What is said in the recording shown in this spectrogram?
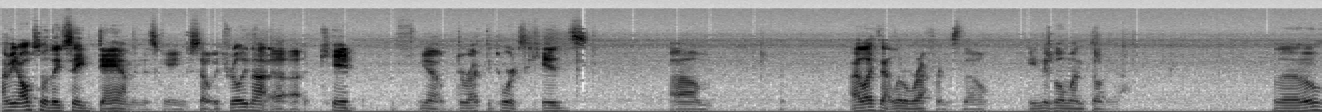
I mean, also they say "damn" in this game, so it's really not a, a kid, you know, directed towards kids. Um, I like that little reference though. Inigo Montoya. Hello?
